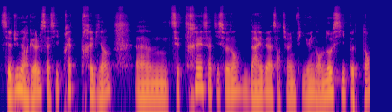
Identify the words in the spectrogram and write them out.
C'est du Nurgle, ça s'y prête très bien. Euh, c'est très satisfaisant d'arriver à sortir une figurine en aussi peu de temps.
